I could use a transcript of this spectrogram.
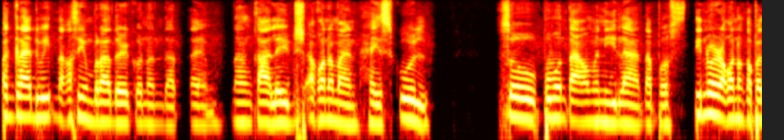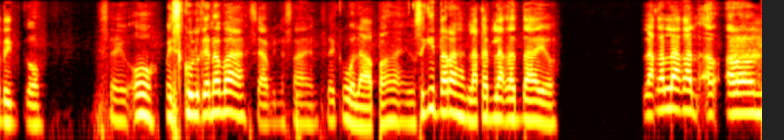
Pag-graduate na kasi yung brother ko noon that time ng college. Ako naman, high school. So, pumunta ako Manila. Tapos, tinur ako ng kapatid ko. Sabi oh, may school ka na ba? Sabi niya sa akin. Sabi ko, wala pa nga. Sige, tara, lakad-lakad tayo. Lakad-lakad around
